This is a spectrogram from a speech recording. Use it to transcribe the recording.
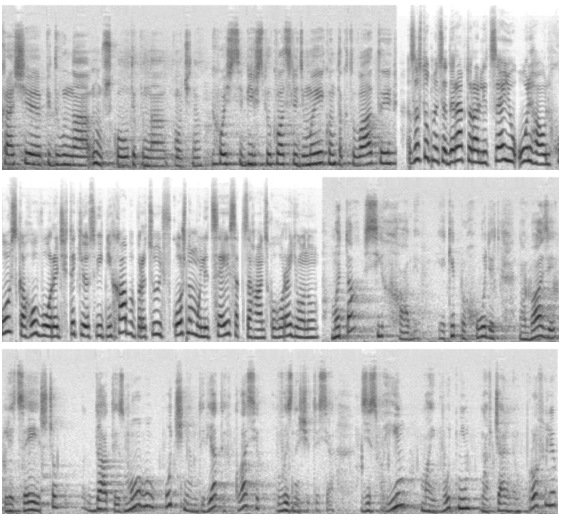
краще піду на ну в школу, типу на очно. Хочеться більш спілкуватися з людьми, контактувати. Заступниця директора ліцею Ольга Ольховська говорить, такі освітні хаби працюють в кожному ліцеї Саксаганського району. Мета всіх хабів, які проходять на базі ліцеї, щоб дати змогу учням 9 класів визначитися зі своїм майбутнім навчальним профілем.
